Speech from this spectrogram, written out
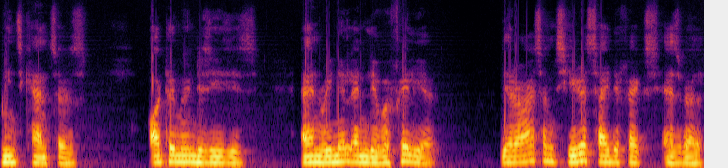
means cancers, autoimmune diseases, and renal and liver failure. There are some serious side effects as well,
